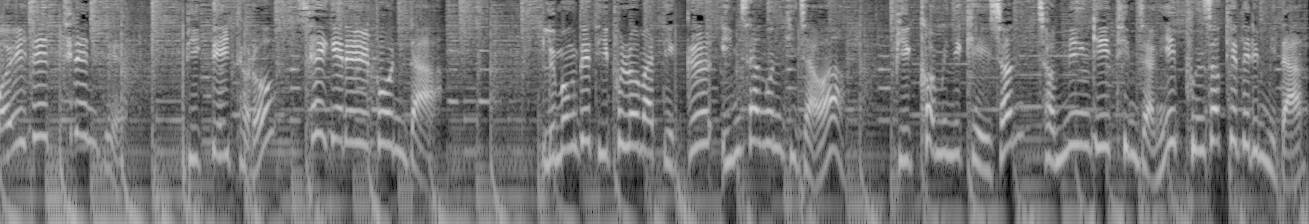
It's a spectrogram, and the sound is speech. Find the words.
월드 트렌드 빅데이터로 세계를 본다. 르몽드 디플로마티크 임상훈 기자와 빅커뮤니케이션 전민기 팀장이 분석해드립니다.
